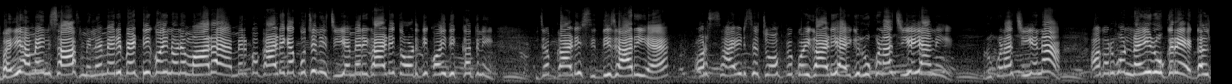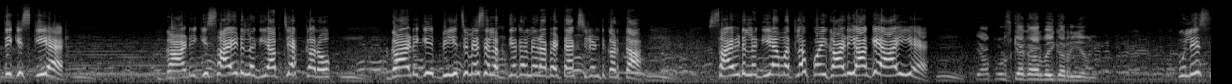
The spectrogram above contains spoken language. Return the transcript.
भाई हमें इंसाफ मिले। मेरी बेटी को इन्होंने मारा है। मेरे को गाड़ी का कुछ नहीं चाहिए। मेरी गाड़ी तोड़ दी कोई दिक्कत नहीं। जब गाड़ी सीधी जा रही है और साइड से चौक पे कोई गाड़ी आएगी रुकना चाहिए या नहीं? रुकना चाहिए ना। अगर वो नहीं रुक रहे गलती किसकी है? गाड़ी की साइड लगी आप चेक करो। गाड़ी की बीच में से लगती है अगर मेरा बेटा एक्सीडेंट करता। साइड लगी है मतलब कोई गाड़ी आगे आई है। क्या पुलिस क्या कार्रवाई कर रही है अभी? पुलिस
